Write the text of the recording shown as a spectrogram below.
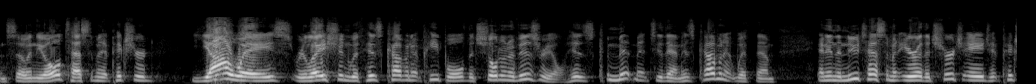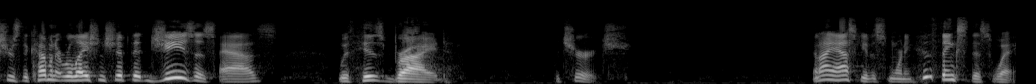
And so in the Old Testament, it pictured Yahweh's relation with his covenant people, the children of Israel, his commitment to them, his covenant with them. And in the New Testament era, the church age, it pictures the covenant relationship that Jesus has with his bride, the church. And I ask you this morning, who thinks this way?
